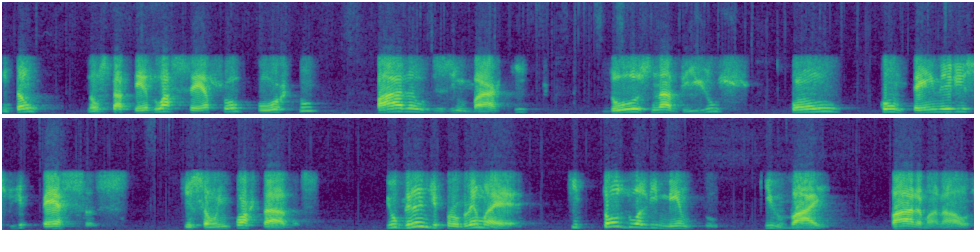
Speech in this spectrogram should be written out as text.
Então, não está tendo acesso ao porto para o desembarque dos navios com contêineres de peças que são importadas. E o grande problema é que todo o alimento que vai para Manaus,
